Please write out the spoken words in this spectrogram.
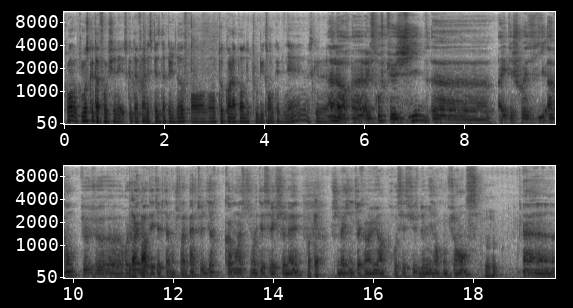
Comment, comment est-ce que tu as fonctionné? Est-ce que tu as fait un espèce d'appel d'offres en, en toquant la porte de tous les grands cabinets? Que... Alors, euh, il se trouve que Gide euh, a été choisi avant que je euh, rejoigne. Noté Capital. Donc je ne saurais pas te dire comment est-ce qu'ils ont été sélectionnés. J'imagine qu'il y a quand même eu un processus de mise en concurrence. Mhm. Euh,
